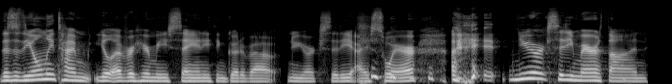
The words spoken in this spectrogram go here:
this is the only time you'll ever hear me say anything good about New York City, I swear. New York City Marathon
